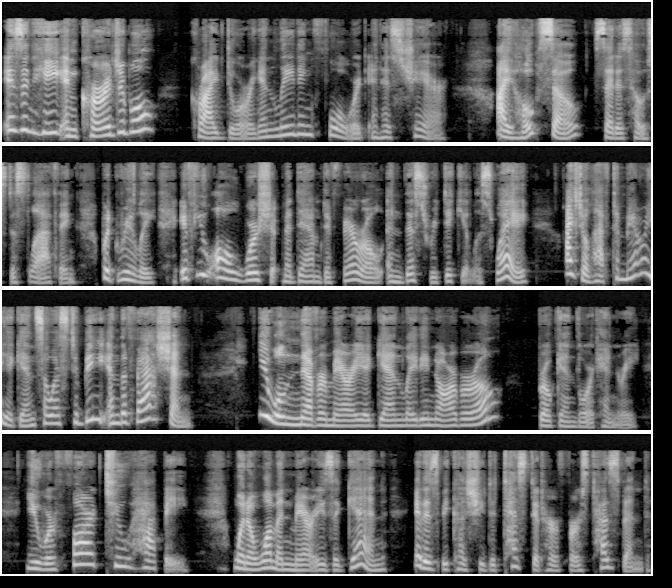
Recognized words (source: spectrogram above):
Isn't he incorrigible? cried Dorian, leaning forward in his chair. I hope so, said his hostess, laughing. But really, if you all worship Madame de Ferrol in this ridiculous way, I shall have to marry again so as to be in the fashion. You will never marry again, Lady Narborough, broke in Lord Henry. You were far too happy. When a woman marries again, it is because she detested her first husband.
